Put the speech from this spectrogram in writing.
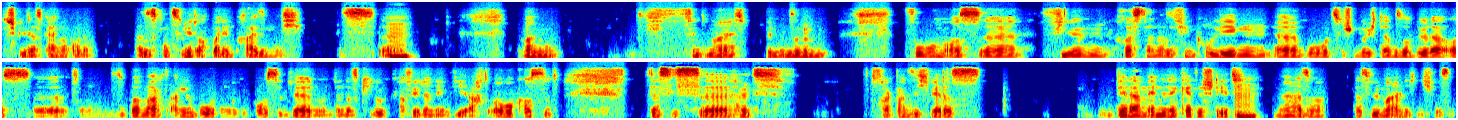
spielt das keine Rolle. Also es funktioniert auch bei den Preisen nicht. Das, äh, mhm. Man, ich finde mal, ich bin in so einem Forum aus äh, vielen Röstern, also vielen Kollegen, äh, wo zwischendurch dann so Bilder aus äh, Supermarktangeboten gepostet werden und wenn das Kilo Kaffee dann irgendwie acht Euro kostet, das ist äh, halt, fragt man sich, wer das, wer da am Ende der Kette steht. Mhm. Ne? Also das will man eigentlich nicht wissen.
